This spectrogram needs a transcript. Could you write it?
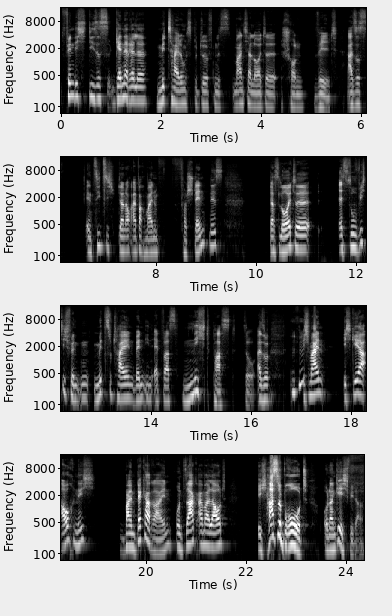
finde ich dieses generelle Mitteilungsbedürfnis mancher Leute schon wild. Also es entzieht sich dann auch einfach meinem Verständnis, dass Leute es so wichtig finden, mitzuteilen, wenn ihnen etwas nicht passt. So, also ich meine, ich gehe ja auch nicht beim Bäcker rein und sag einmal laut, ich hasse Brot und dann gehe ich wieder.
